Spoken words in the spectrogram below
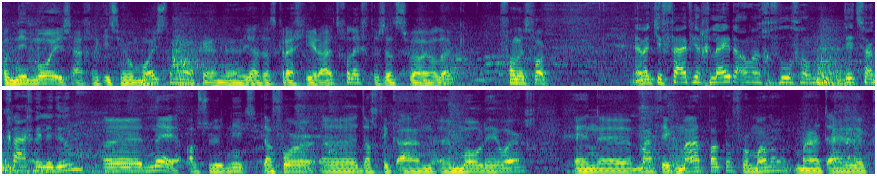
wat niet mooi is, eigenlijk iets heel moois te maken. En uh, ja, dat krijg je hier uitgelegd, dus dat is wel heel leuk van het vak. En had je vijf jaar geleden al een gevoel van, dit zou ik graag willen doen? Uh, nee, absoluut niet. Daarvoor uh, dacht ik aan mode heel erg. En maakte ik maatpakken voor mannen. Maar uiteindelijk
